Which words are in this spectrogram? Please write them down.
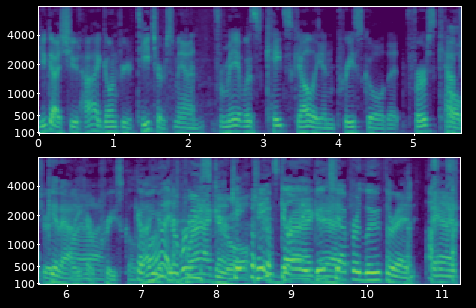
You guys shoot high going for your teachers, man. For me, it was Kate Scully in preschool that first captured. Oh, get out of here, preschool! Come on, you're, bragging. Kate, Kate Scully, Good Shepherd Lutheran, and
